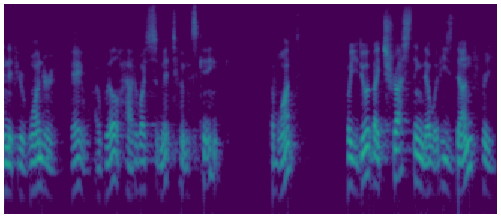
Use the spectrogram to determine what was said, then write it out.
And if you're wondering, okay, well, I will, how do I submit to him as king? I want to. Well, you do it by trusting that what he's done for you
